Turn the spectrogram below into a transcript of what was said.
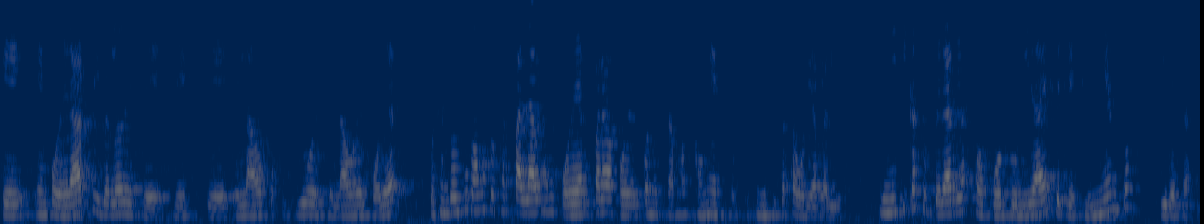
Que empoderarte y verlo desde, desde el lado positivo, desde el lado del poder, Pues entonces vamos a usar palabras de poder para poder conectarnos con esto, que significa saborear la vida. Significa superar las oportunidades de crecimiento y desafío.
